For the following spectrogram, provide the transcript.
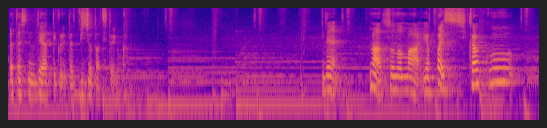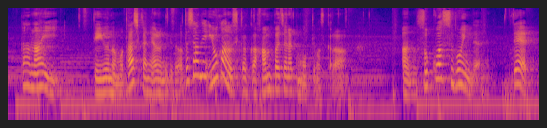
私の出会ってくれた美女たちというか。うん、でまあそのまあやっぱり資格がないっていうのも確かにあるんだけど私はねヨガの資格は半端じゃなく持ってますからあのそこはすごいんだよね。で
